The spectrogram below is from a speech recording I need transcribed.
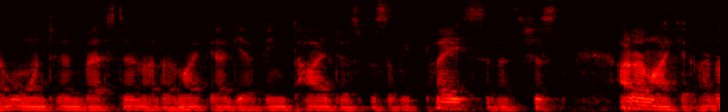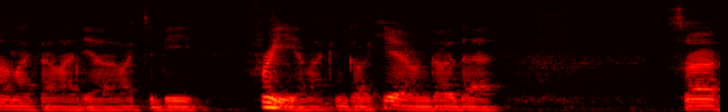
ever want to invest in. I don't like the idea of being tied to a specific place and it's just I don't like it. I don't like that idea. I like to be free and I can go here and go there. So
